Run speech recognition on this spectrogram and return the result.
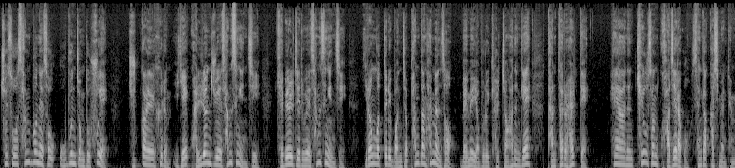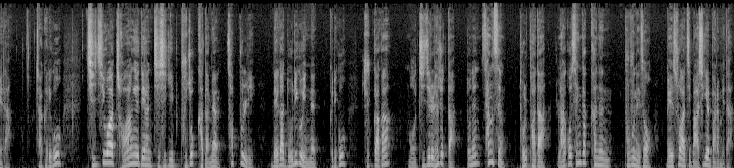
최소 3분에서 5분 정도 후에 주가의 흐름, 이게 관련주의 상승인지 개별 재료의 상승인지 이런 것들을 먼저 판단하면서 매매 여부를 결정하는 게 단타를 할 때 해야 하는 최우선 과제라고 생각하시면 됩니다. 자, 그리고 지지와 저항에 대한 지식이 부족하다면 섣불리 내가 노리고 있는 그리고 주가가 뭐 지지를 해줬다 또는 상승, 돌파다 라고 생각하는 부분에서 매수하지 마시길 바랍니다.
